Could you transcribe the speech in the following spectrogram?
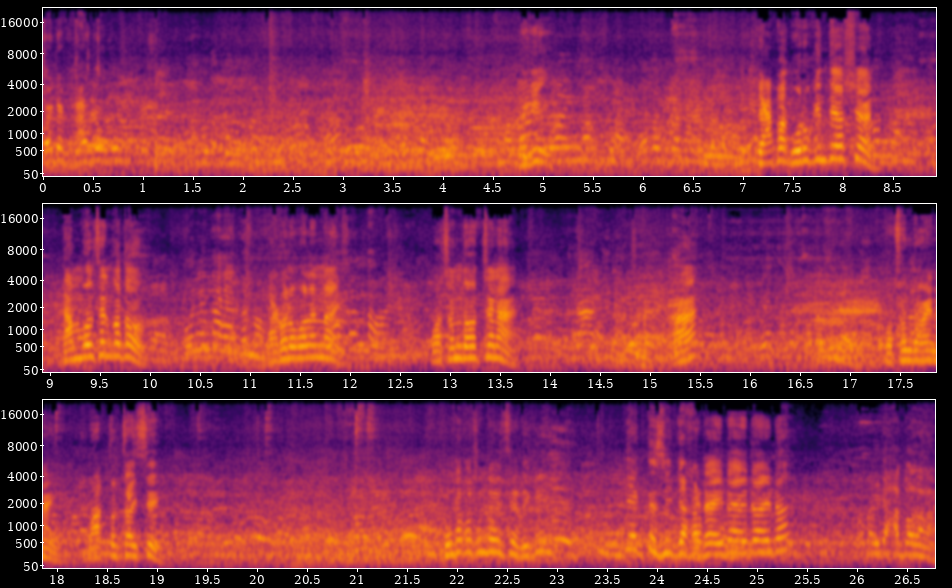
কয়টা চাপা গরু কিনতে আসছেন? দাম বলছেন কত? এখনও বলেন নাই? পছন্দ পছন্দ হচ্ছে না? হ্যাঁ? পছন্দ হয় নাই? বাহাত্তর চাইছে? কোনটা পছন্দ হয়েছে? দেখি। দেখতেছি দেখা এটা এটা এটা এটা? এটা হাত দেওয়া না।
